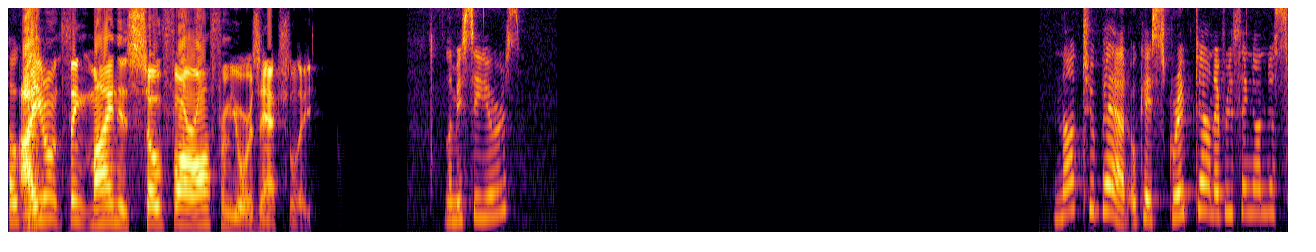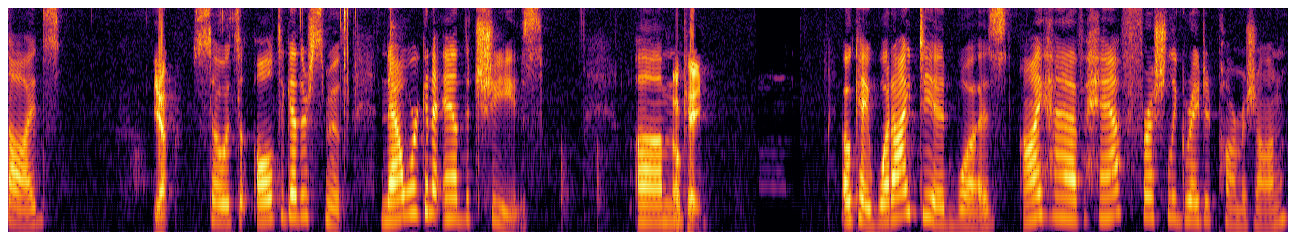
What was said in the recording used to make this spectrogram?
Okay. I don't think mine is so far off from yours, actually. Let me see yours. Not too bad. Okay, scrape down everything on your sides Yep. so it's all together smooth. Now we're going to add the cheese. Um, Okay. Okay, what I did was I have half freshly grated Parmesan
